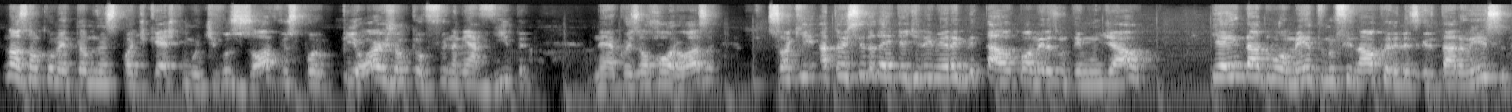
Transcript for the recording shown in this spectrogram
Nós não comentamos nesse podcast por motivos óbvios, foi o pior jogo que eu fui na minha vida, né? Coisa horrorosa. Só que a torcida da Inter de Limeira gritava: o Palmeiras não tem mundial. E aí, em dado momento, no final, quando eles gritaram isso,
